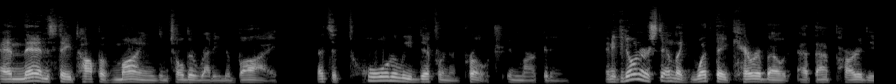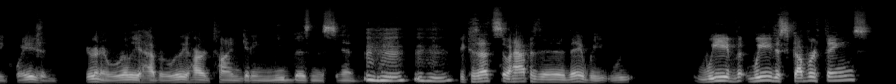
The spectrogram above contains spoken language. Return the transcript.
mm-hmm. and then stay top of mind until they're ready to buy. That's a totally different approach in marketing. And if you don't understand like what they care about at that part of the equation, you're going to really have a really hard time getting new business in mm-hmm, mm-hmm. because that's what happens at the end of the day. We we we we discover things,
